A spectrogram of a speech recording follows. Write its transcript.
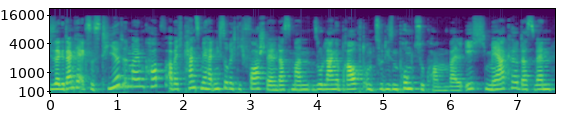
dieser Gedanke existiert in meinem Kopf, aber ich kann es mir halt nicht so richtig vorstellen, dass man so lange braucht, um zu diesem Punkt zu kommen, weil ich merke, dass wenn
